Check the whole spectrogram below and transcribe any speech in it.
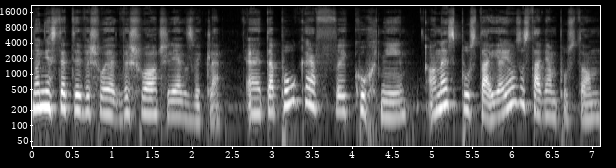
No niestety wyszło jak wyszło, czyli jak zwykle. E, ta półka w kuchni, ona jest pusta ja ją zostawiam pustą,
